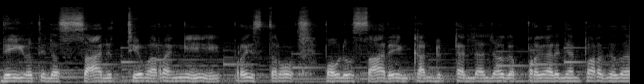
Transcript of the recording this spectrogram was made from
ദൈവത്തിന്റെ സാന്നിധ്യം ഇറങ്ങി. പ്രൈസ്തറോ പൗലോസ് ആരെയും കണ്ടിട്ടല്ല. ലോകപ്രകാരം ഞാൻ പറഞ്ഞത്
